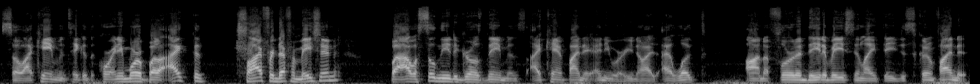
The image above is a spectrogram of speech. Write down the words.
So I can't even take it to court anymore. But I could try for defamation, but I would still need the girl's name, and I can't find it anywhere. You know, I, I looked on a Florida database, and like they just couldn't find it.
